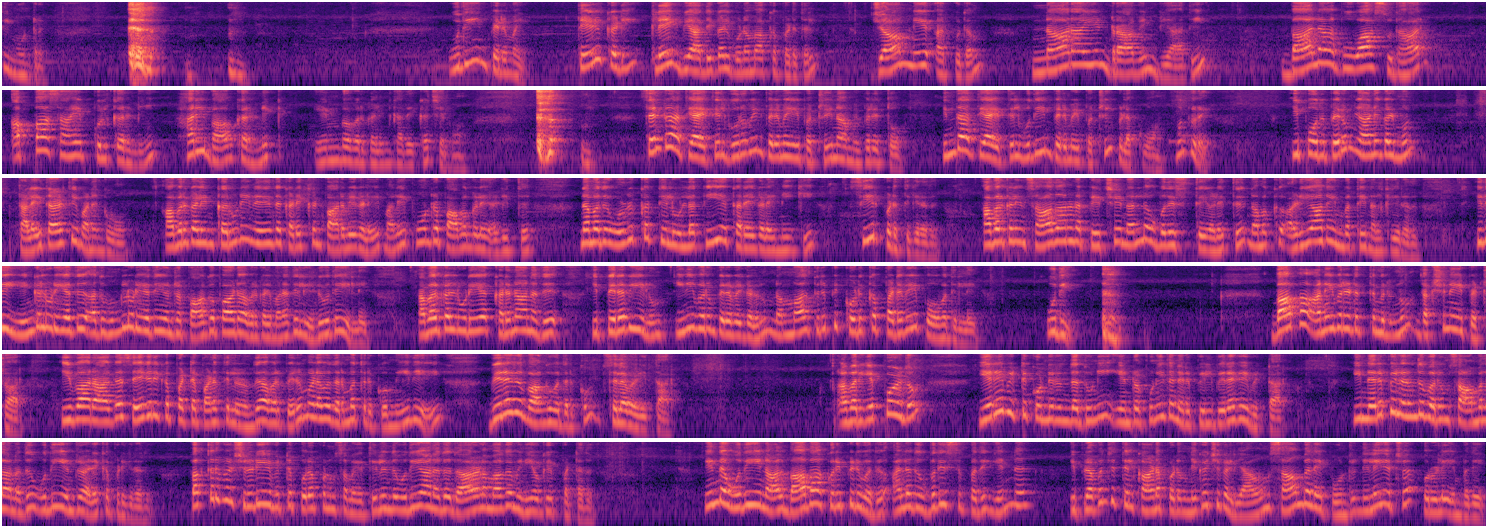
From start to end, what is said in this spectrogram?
இருபத்தி மூன்று. உதியின் பெருமை தேள்கடி கிளேக் வியாதிகள் குணமாக்கப்படுதல் ஜாம்நேர் அற்புதம் நாராயண் ராவின் வியாதி பாலாபுவா சுதார் அப்பா சாஹிப் குல்கர்ணி ஹரிபாவ் கர்ணிக் என்பவர்களின் கதைக்கு செல்வோம். சென்ற அத்தியாயத்தில் குருவின் பெருமையை பற்றி நாம் விவரித்தோம். இந்த அத்தியாயத்தில் உதியின் பெருமை பற்றி விளக்குவோம். முந்துரை இப்போது பெரும் ஞானிகள் முன் தலை தாழ்த்தி வணங்குவோம். அவர்களின் கருணை நிறைந்த கடைக்கண் பார்வைகளை மலை போன்ற பாவங்களை அழித்து நமது ஒழுக்கத்தில் உள்ள தீய கரைகளை நீக்கி சீர்படுத்துகிறது. அவர்களின் சாதாரண பேச்சே நல்ல உபதேசத்தை அளித்து நமக்கு அழியாத இன்பத்தை நல்குகிறது. இது எங்களுடையது அது உங்களுடையது என்ற பாகுபாடு அவர்கள் மனதில் எழுவதே இல்லை. அவர்களுடைய கடனானது இப்பிறவியிலும் இனி வரும் நம்மால் திருப்பிக் கொடுக்கப்படவே போவதில்லை. உதி. பாபா அனைவரிடத்திலிருந்தும் தட்சிணையை பெற்றார். இவ்வாறாக சேகரிக்கப்பட்ட பணத்திலிருந்து அவர் பெருமளவு தர்மத்திற்கும் மீதியை விறகு வாங்குவதற்கும் செலவழித்தார். அவர் எப்பொழுதும் எரிவிட்டு கொண்டிருந்த துணி என்ற புனித நெருப்பில் விறகை விட்டார். இந்நெருப்பிலிருந்து வரும் சாம்பலானது உதி என்று அழைக்கப்படுகிறது. பக்தர்கள் ஷிரடியை விட்டு புறப்படும் சமயத்தில் இந்த உதியானது தாராளமாக விநியோகிக்கப்பட்டது. இந்த உதியினால் பாபா குறிப்பிடுவது அல்லது உபதேசிப்பது என்ன? இப்பிரபஞ்சத்தில் காணப்படும் நிகழ்ச்சிகள் யாவும் சாம்பலை போன்று நிலையற்ற பொருளே என்பதே.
